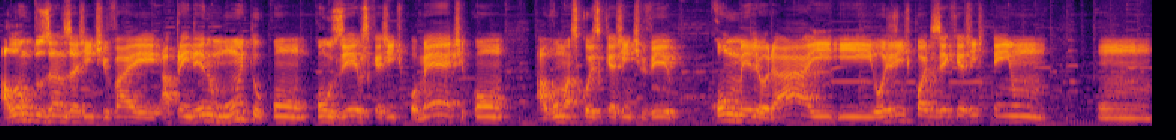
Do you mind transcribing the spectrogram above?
Ao longo dos anos a gente vai aprendendo muito com, com os erros que a gente comete, com algumas coisas que a gente vê como melhorar e, e hoje a gente pode dizer que a gente tem um, um-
